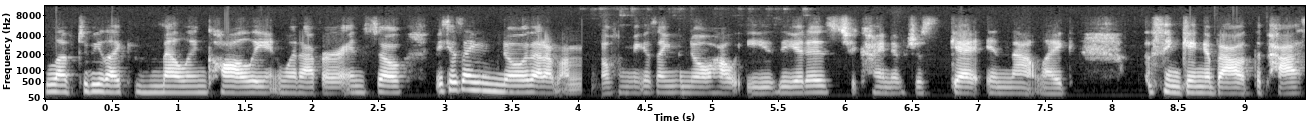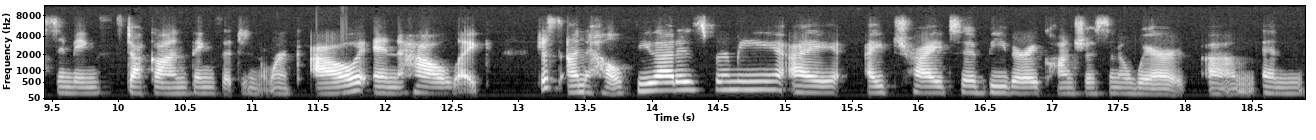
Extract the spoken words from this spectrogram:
we love to be like melancholy and whatever. And so because I know that about myself and because I know how easy it is to kind of just get in that like thinking about the past and being stuck on things that didn't work out and how like just unhealthy that is for me. I I try to be very conscious and aware um, and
